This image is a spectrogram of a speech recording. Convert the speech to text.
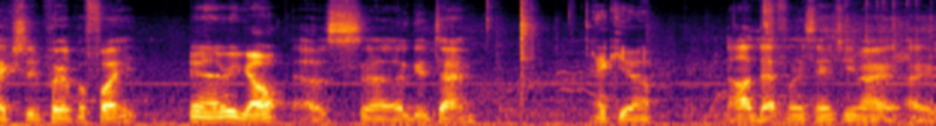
actually put up a fight. Yeah, there we go. That was uh, a good time. Heck yeah. No, definitely same team. I, I, I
